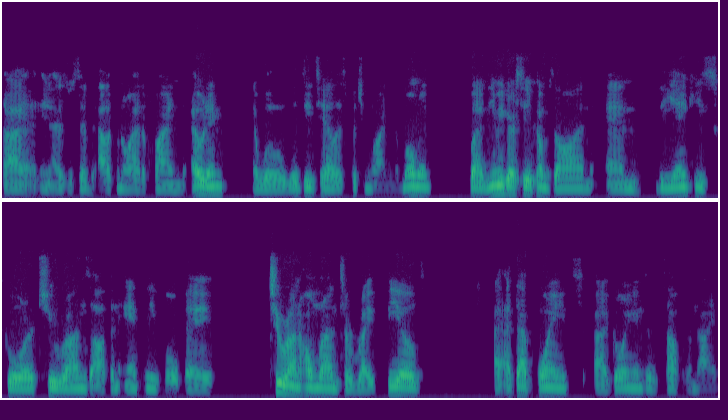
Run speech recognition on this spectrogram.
Uh, as we said, Alek Manoah had a fine outing, and we'll we'll detail his pitching line in a moment. But Yimi Garcia comes on, and the Yankees score two runs off an Anthony Volpe two-run home run to right field. At that point, uh, going into the top of the ninth,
